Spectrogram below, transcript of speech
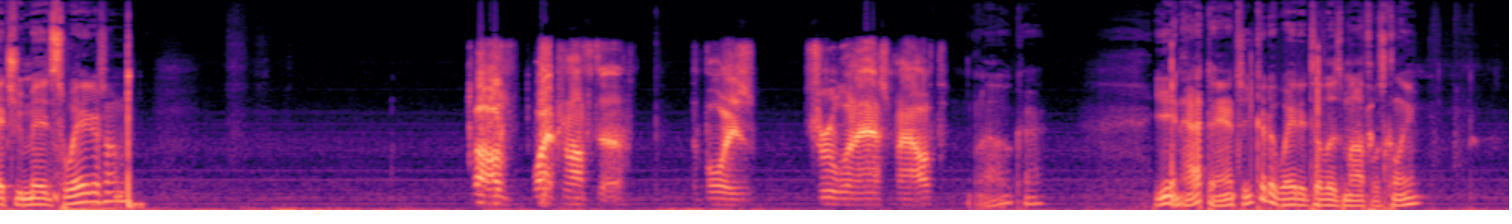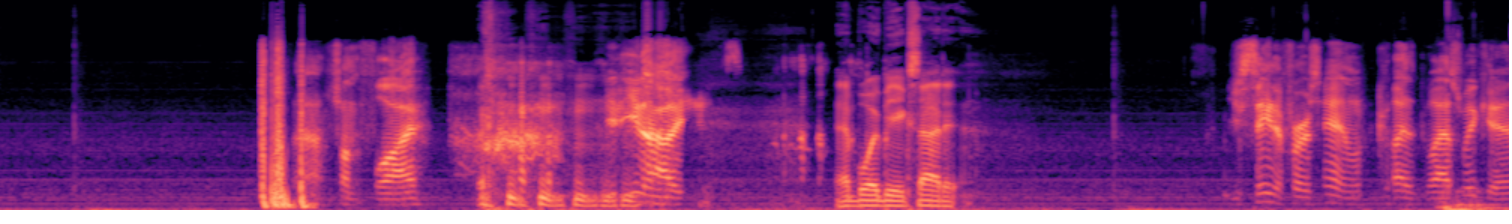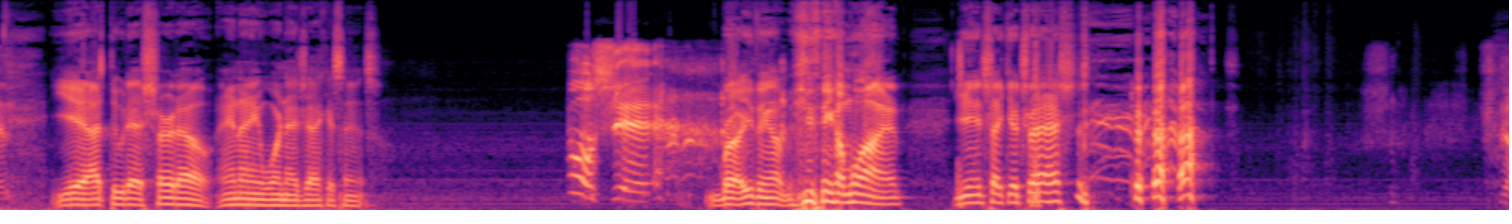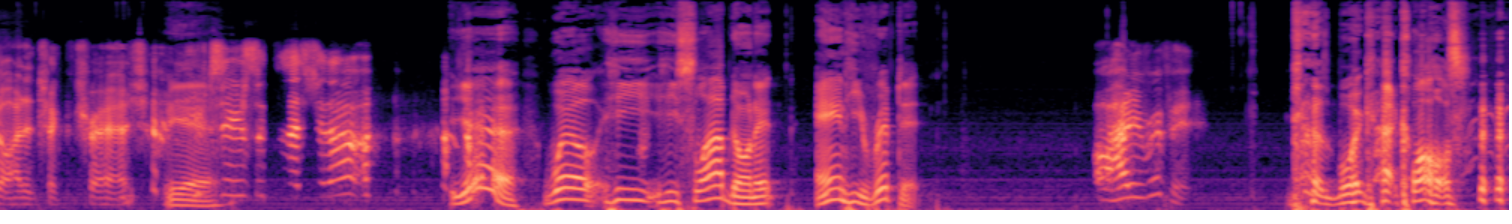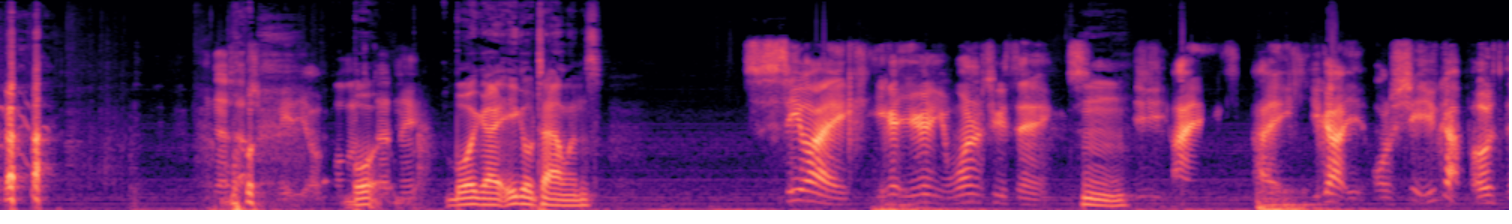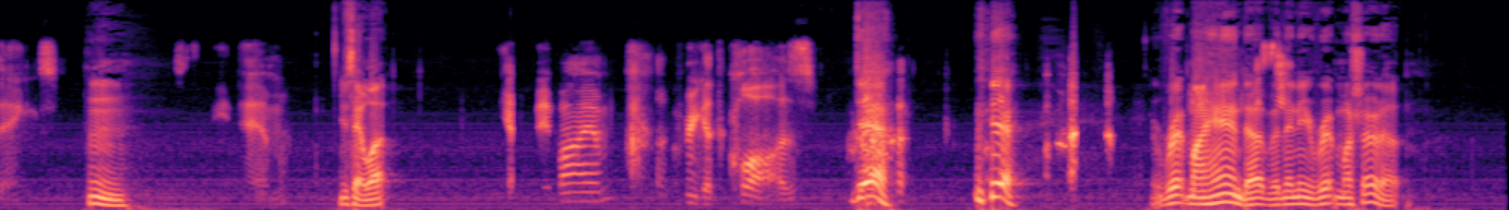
catch you mid swig or something? Well, I was wiping off the the boy's drooling ass mouth. Oh, okay. You didn't have to answer. You could have waited till his mouth was clean. Uh, it's on the fly. you, you know how he is. That boy be excited. You seen it firsthand last, last weekend. Yeah, I threw that shirt out, and I ain't worn that jacket since. Bullshit. Bro, you think I'm you think I'm lying? You didn't check your trash? no, I didn't check the trash. Yeah. you seriously that shit out? yeah. Well, he he slobbed on it and he ripped it Oh, how do you rip it? because boy got claws. He does have some video claws, Boy- boy got eagle talons. See, like you got you're gonna get one or two things. Hmm. You, I, I, you got well, shit. You got both things. Hmm. Him, You say what? you got bit by him, or you got the claws. Yeah. yeah. Ripped my hand up, and then he ripped my shirt up.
